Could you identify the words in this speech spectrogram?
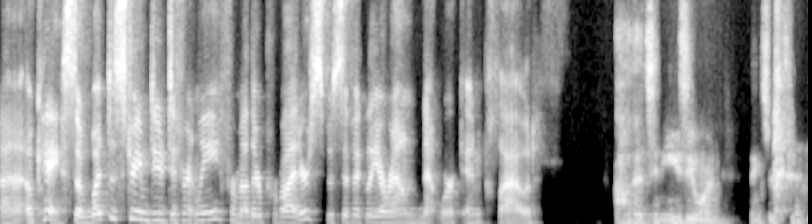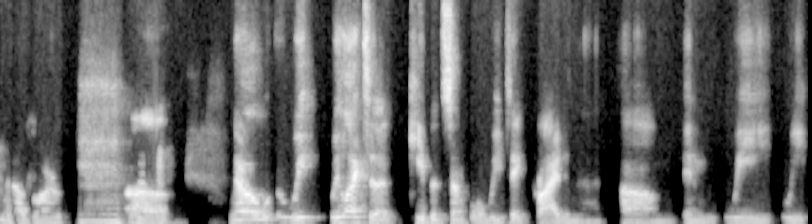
Uh, okay, so what does Stream do differently from other providers, specifically around network and cloud? Oh, that's an easy one. Thanks for keeping it up, Barb. Um, no, we we like to keep it simple, and we take pride in that. Um, and we we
